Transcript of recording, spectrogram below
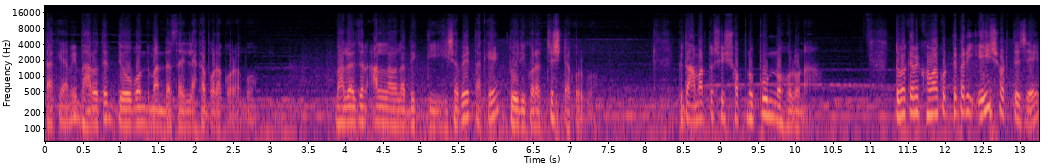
তাকে আমি ভারতের দেওবন্দ মাদ্রাসায় লেখাপড়া করাবো। ভালো একজন আল্লাহওয়ালা ব্যক্তি হিসাবে তাকে তৈরি করার চেষ্টা করব। কিন্তু আমার তো সেই স্বপ্ন পূর্ণ হলো না। তোমাকে আমি ক্ষমা করতে পারি এই শর্তে যে,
